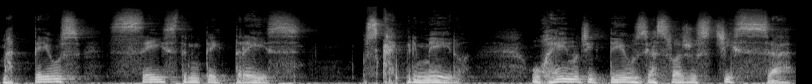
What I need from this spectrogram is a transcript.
Mateus 6,33. Buscai primeiro o reino de Deus e a sua justiça,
